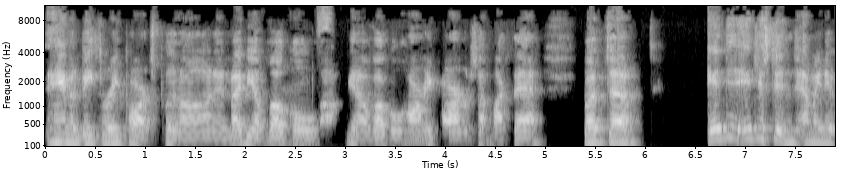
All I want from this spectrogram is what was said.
Hammond B3 parts put on and maybe a vocal, you know, vocal harmony part or something like that. But, uh, it, it just didn't, I mean, it,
